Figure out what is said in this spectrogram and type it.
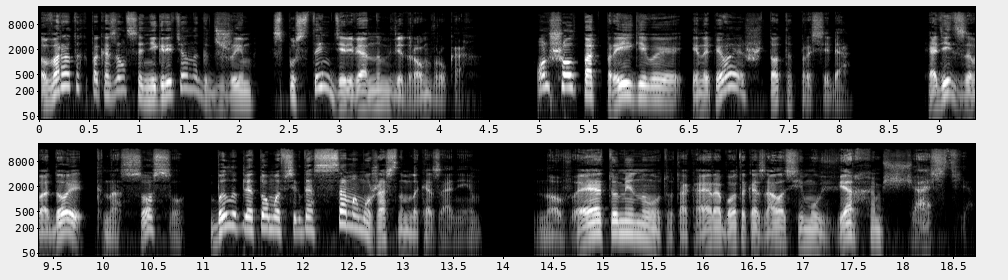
в воротах показался негритенок Джим с пустым деревянным ведром в руках. Он шел, подпрыгивая и напевая что-то про себя. Ходить за водой к насосу было для Тома всегда самым ужасным наказанием. Но в эту минуту такая работа казалась ему верхом счастья.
